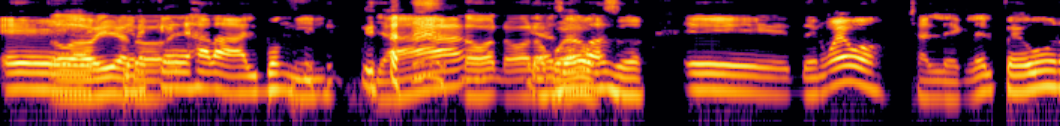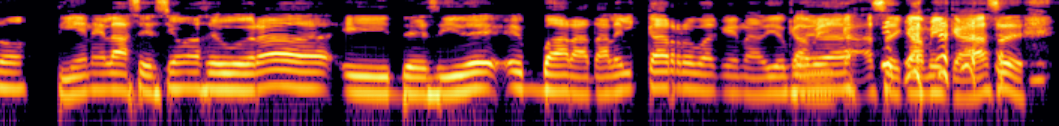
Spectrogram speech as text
Eh, Todavía, tienes todavía. que dejar a Albon ir. Ya, No, no, ya no eso puedo. pasó. Eh, de nuevo, Charles Leclerc P1 tiene la sesión asegurada y decide baratar el carro para que nadie pueda. Kamikaze, kamikaze.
